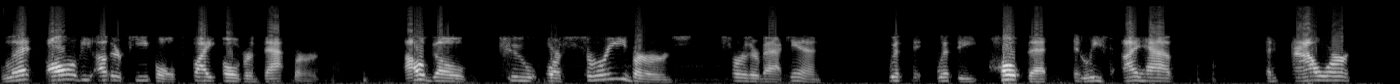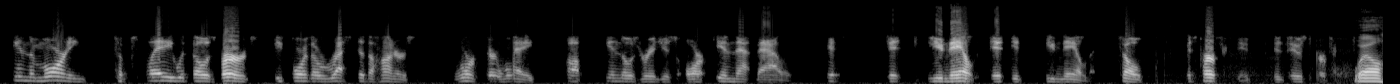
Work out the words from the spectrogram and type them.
Let all the other people fight over that bird. I'll go two or three birds further back in with the, with the hope that at least I have an hour in the morning to play with those birds before the rest of the hunters work their way up in those ridges or in that valley. It it you nailed it. It, it you nailed it. So it's perfect, dude it, it was perfect. Well,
